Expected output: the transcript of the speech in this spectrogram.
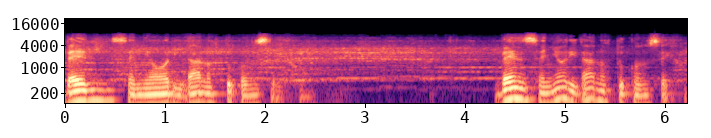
Ven, Señor, y danos tu consejo. Ven, Señor, y danos tu consejo.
